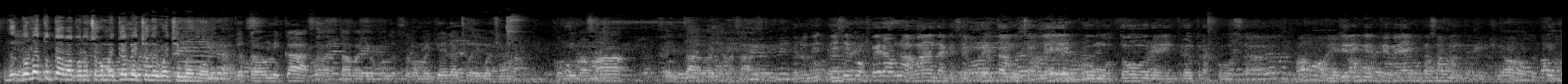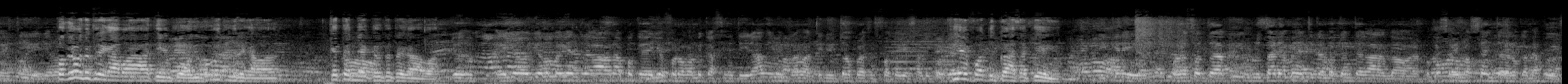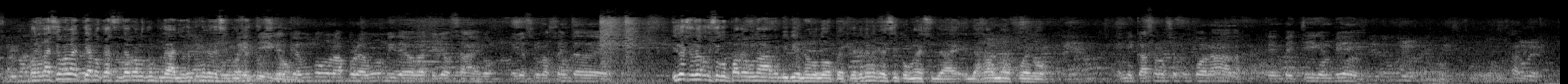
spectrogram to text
¿Dó- ¿Dónde tú estabas cuando se cometió el hecho de Guachimán, Oliver? Yo estaba en mi casa, estaba yo cuando se cometió el hecho de Guachimán. Con mi mamá sentado allá en la casa. Pero di- dicen que opera una banda que se presta a los chalecos, motores, entre otras cosas. ¿Tú tienes que, que ver algo con esa banda? No, que investiguen. Yo no ¿Por qué no te entregaba a tiempo? ¿Por qué no te entregaba? ¿Qué temía que no te entregaba? Yo, ellos, yo no me había entregado nada porque ellos fueron a mi casa y se tiraron y me entraron a tiro y todo, por eso fue que yo salí corriendo. ¿Quién fue a tu casa? ¿Quién? Y por eso estoy aquí voluntariamente y que me estoy entregando ahora, porque soy inocente de lo que me acusan. Con relación al haitiano que asesinaron el cumpleaños, ¿qué tienes que decir con esta Investiguen, que busquen una prueba, un video de que yo salgo, que yo soy inocente de eso. Y los ciudadanos que se ocuparon de una vivienda en los López, ¿qué tienes que decir con eso y las armas de fuego? En mi casa no se ocupó nada, que investiguen bien.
